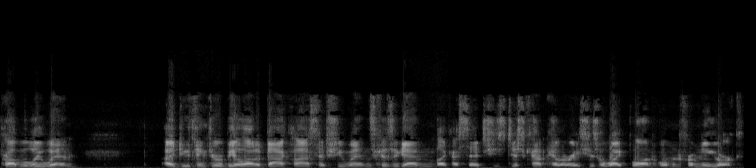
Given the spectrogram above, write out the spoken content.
probably win. I do think there will be a lot of backlash if she wins because, again, like I said, she's discount Hillary. She's a white blonde woman from New York.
